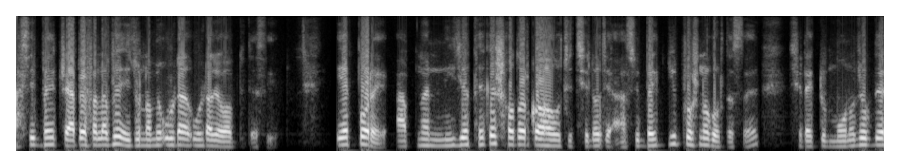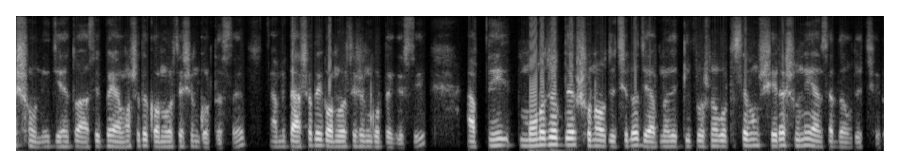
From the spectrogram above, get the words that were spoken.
আসিফ ভাই ট্র্যাপে ফেলাবে এই জন্য আমি উল্টা উল্টা জবাব দিতেছি। এরপরে আপনার নিজে থেকে সতর্ক হওয়া উচিত ছিল যে আসিফ ভাই কি প্রশ্ন করতেছে, সেটা একটু মনোযোগ দিয়ে শুনি, যেহেতু আসিফ ভাই আমার সাথে কনভারসেশন করতেছে, আমি তার সাথে কনভারসেশন করতে গেছি। আপনি মনোযোগ দিয়ে শোনা উচিত ছিল যে আপনাকে কি প্রশ্ন করতেছে এবং সেটা শুনে অ্যান্সার দেওয়া উচিত ছিল।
